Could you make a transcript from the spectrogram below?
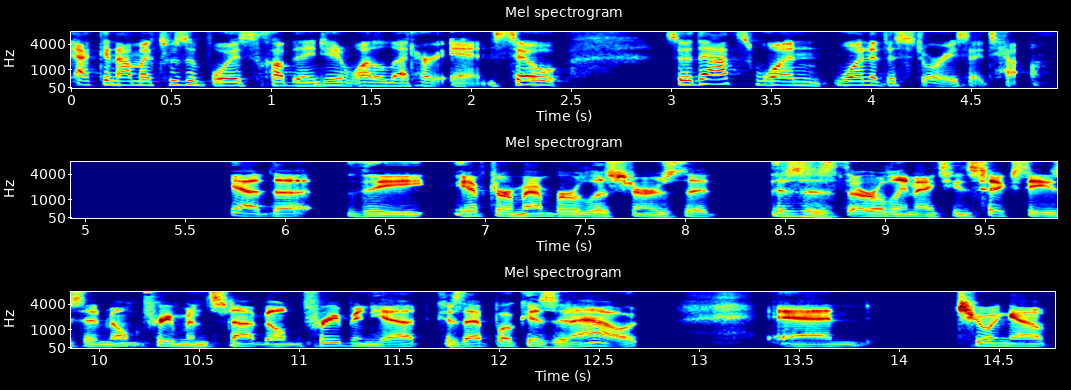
economics was a boys club and they didn't want to let her in. So so that's one one of the stories i tell. Yeah the the you have to remember listeners that this is the early 1960s and milton friedman's not milton friedman yet because that book isn't out. And chewing out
